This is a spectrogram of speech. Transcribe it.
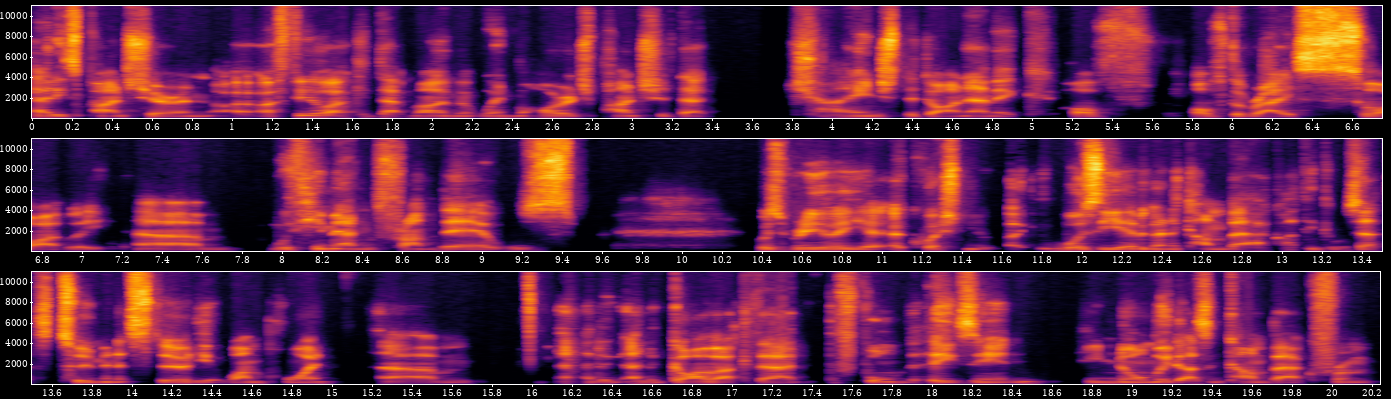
had his puncher. And I feel like at that moment when Mohoric punched, that changed the dynamic of of the race slightly. Um, with him out in front there was was really a question: was he ever going to come back? I think it was at two minutes thirty at one point. Um, and, a, and a guy like that, the form that he's in, he normally doesn't come back from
